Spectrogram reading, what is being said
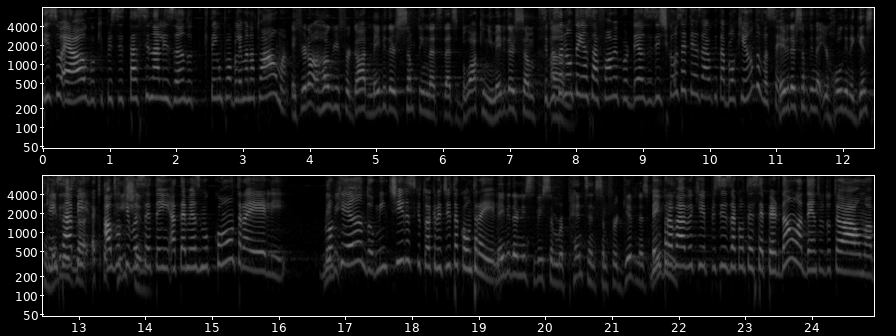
isso é algo que precisa estar sinalizando que tem um problema na tua alma. If you're not hungry for God, maybe there's something that's that's blocking you. Maybe there's some Se você não tem essa fome por Deus, existe com certeza algo que está bloqueando você. maybe there's something that you're holding against Him. Quem maybe sabe algo que você tem até mesmo contra Ele, bloqueando mentiras que tu acredita contra Ele. Maybe there needs to be some repentance, some forgiveness. Bem provável que precisa acontecer perdão lá dentro do teu alma,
